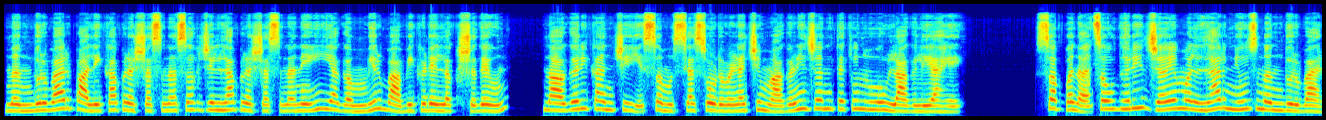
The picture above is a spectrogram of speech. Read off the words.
नंदुरबार पालिका प्रशासनासह जिल्हा प्रशासनानेही या गंभीर बाबीकडे लक्ष देऊन नागरिकांची ही समस्या सोडवण्याची मागणी जनतेतून होऊ लागली आहे. सपना चौधरी जय मल्हार न्यूज नंदुरबार.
